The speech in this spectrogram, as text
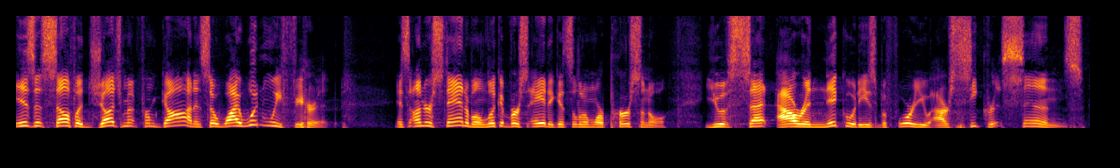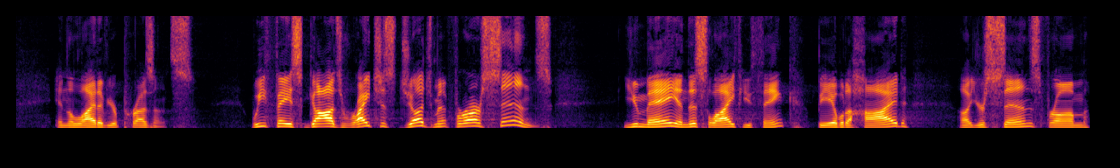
is itself a judgment from God. And so why wouldn't we fear it? It's understandable. And look at verse 8, it gets a little more personal. You have set our iniquities before you, our secret sins, in the light of your presence. We face God's righteous judgment for our sins. You may, in this life, you think, be able to hide uh, your sins from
